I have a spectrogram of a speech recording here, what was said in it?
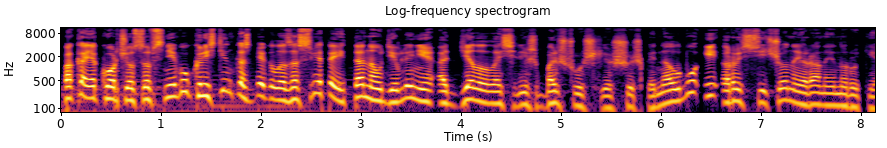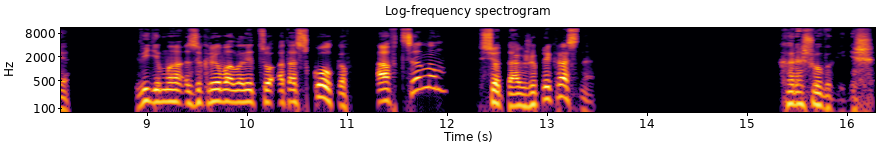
Пока я корчился в снегу, Кристинка сбегала за Светой, та, на удивление, отделалась лишь большущей шишкой на лбу и рассеченной раной на руке. Видимо, закрывала лицо от осколков, а в целом все так же прекрасно. «Хорошо выглядишь»,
